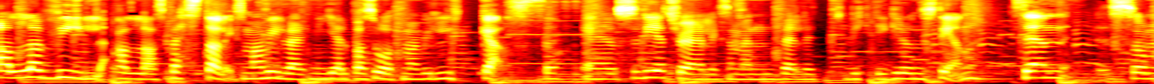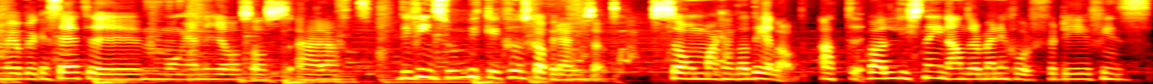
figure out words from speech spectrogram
alla vill allas bästa. Liksom. Man vill verkligen hjälpas åt, man vill lyckas. Eh, så det tror jag är liksom en väldigt viktig grundsten. Sen som jag brukar säga till många nya hos oss är att det finns så mycket kunskap i det här huset som man kan ta del av. Att bara lyssna in andra människor för det finns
